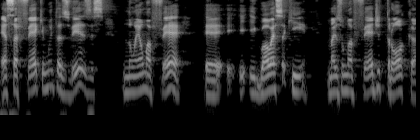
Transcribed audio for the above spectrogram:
essa fé que muitas vezes não é uma fé é, igual essa aqui, mas uma fé de troca,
